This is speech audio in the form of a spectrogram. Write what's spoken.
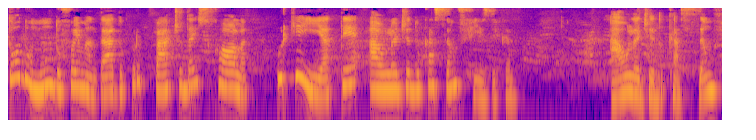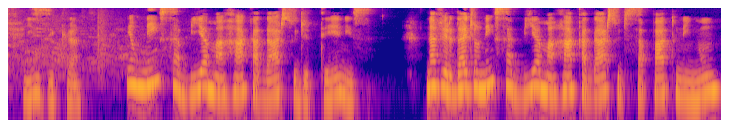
todo mundo foi mandado para o pátio da escola, porque ia ter aula de educação física. Aula de educação física? Eu nem sabia amarrar cadarço de tênis. Na verdade, eu nem sabia amarrar cadarço de sapato nenhum.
